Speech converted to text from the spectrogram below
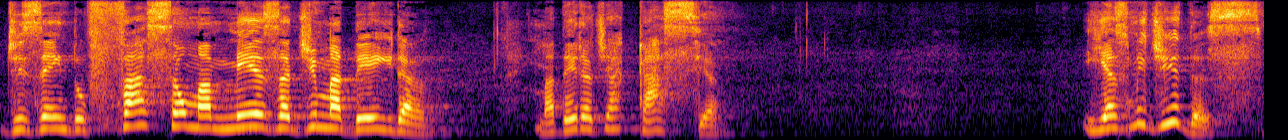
dizendo: faça uma mesa de madeira, madeira de acácia. E as medidas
